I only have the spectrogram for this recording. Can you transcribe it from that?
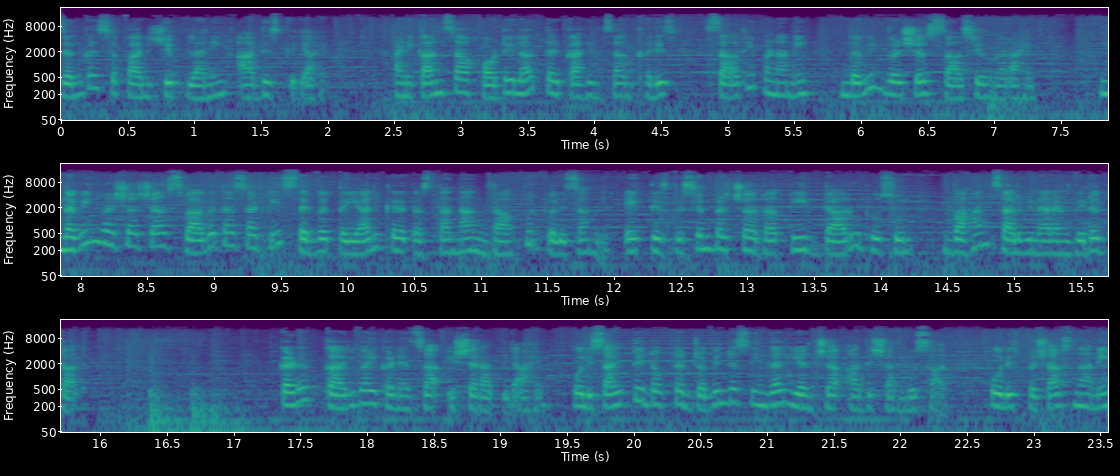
जंगल सफारीची प्लॅनिंग आधीच केली आहे. अनेकांचा हॉटेलात तर काहींचा घरीच साधेपणाने नवीन वर्ष साजरे होणार आहे. नवीन वर्षाच्या स्वागतासाठी सर्व तयारी करत असताना नागपूर पोलिसांनी एकतीस डिसेंबरच्या रात्री दारू ढोसून वाहन चालविणाऱ्यांविरोधात कडक कारवाई करण्याचा इशारा दिला आहे. पोलीस आयुक्त डॉक्टर रवींद्र सिंगर यांच्या आदेशानुसार पोलीस प्रशासनाने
